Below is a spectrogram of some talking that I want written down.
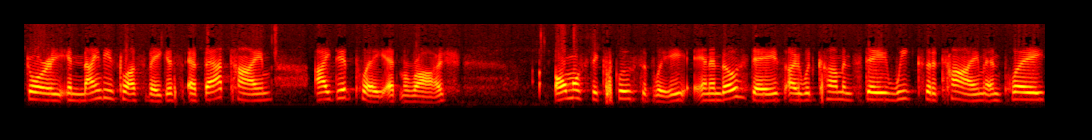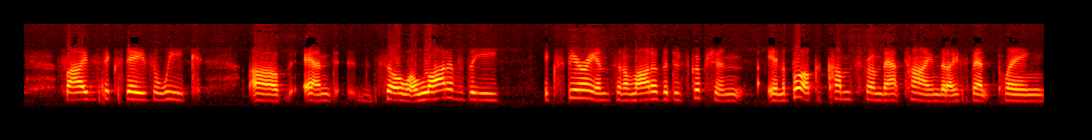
story in '90s Las Vegas. At that time, I did play at Mirage almost exclusively. And in those days, I would come and stay weeks at a time and play five, six days a week. Uh, and so a lot of the experience and a lot of the description in the book comes from that time that I spent playing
